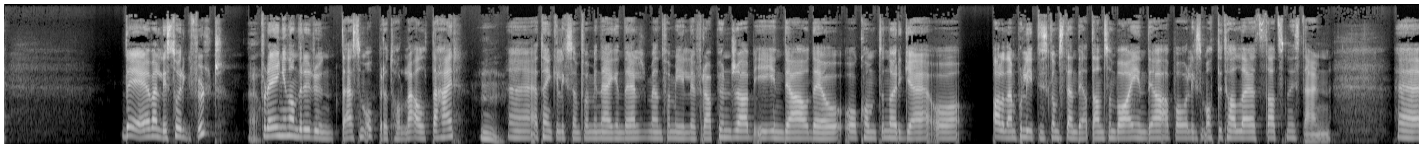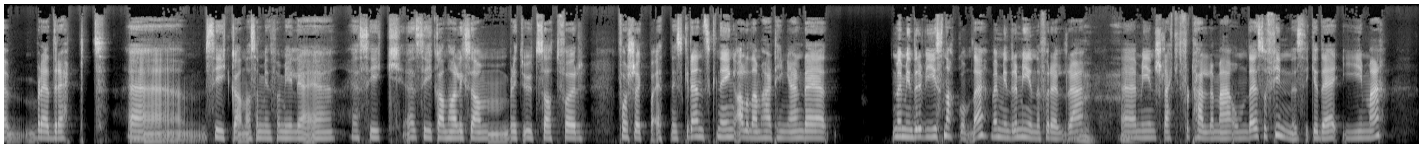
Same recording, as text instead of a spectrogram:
det er veldig sorgfullt. Ja. For det er ingen andre rundt deg som opprettholder alt det her. Mm. Eh, jeg tenker liksom for min egen del, med en familie fra Punjab i India, og det å, å komme til Norge og alle de politiske omstendighetene som var i India på liksom 80-tallet, statsministeren eh, ble drept. Eh, Sikhan, altså min familie er, er sikh. Eh, Sikhan har liksom blitt utsatt for forsøk på etnisk renskning, alle de her tingene. Det, med mindre vi snakker om det, med mindre mine foreldre mm Eh, min slekt forteller meg om det, så finnes ikke det i meg,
